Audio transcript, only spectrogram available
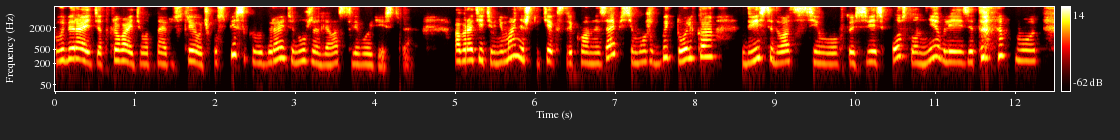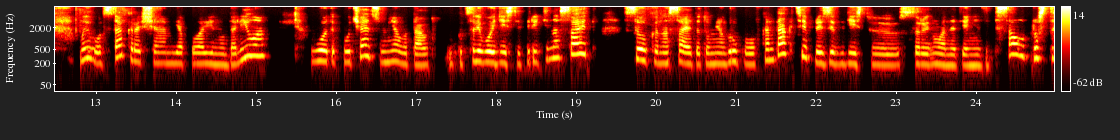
Выбираете, открываете вот на эту стрелочку список и выбираете нужное для вас целевое действие. Обратите внимание, что текст рекламной записи может быть только 220 символов, то есть весь пост он не влезет. вот. Мы его сокращаем, я половину удалила. Вот, и получается у меня вот так вот целевое действие перейти на сайт, ссылка на сайт, это у меня группа во ВКонтакте, призыв к действию, ну ладно, это я не записала просто,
